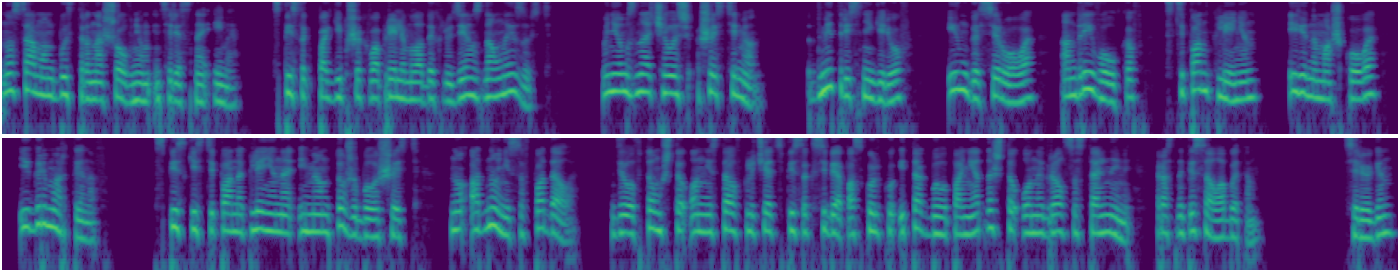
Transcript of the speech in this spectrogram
но сам он быстро нашел в нем интересное имя. Список погибших в апреле молодых людей он знал наизусть. В нем значилось шесть имен. Дмитрий Снегирев, Инга Серова, Андрей Волков, Степан Кленин, Ирина Машкова, Игорь Мартынов. В списке Степана Кленина имен тоже было шесть, но одно не совпадало. Дело в том, что он не стал включать список себя, поскольку и так было понятно, что он играл с остальными, раз написал об этом. «Серегин,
